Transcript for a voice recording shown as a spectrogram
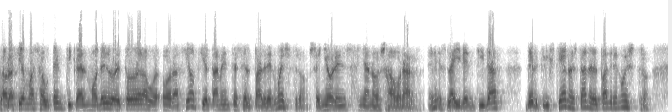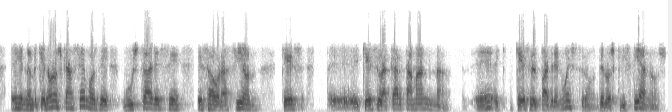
La oración más auténtica, el modelo de toda la oración, ciertamente es el Padre Nuestro. Señor, enséñanos a orar. ¿eh? Es la identidad del cristiano está en el Padre Nuestro. ¿eh? Que no nos cansemos de gustar ese, esa oración que es, eh, que es la carta magna, que es el Padre Nuestro de los cristianos.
